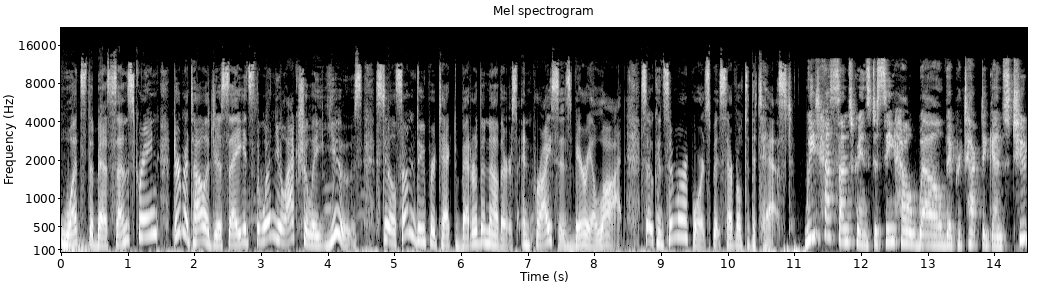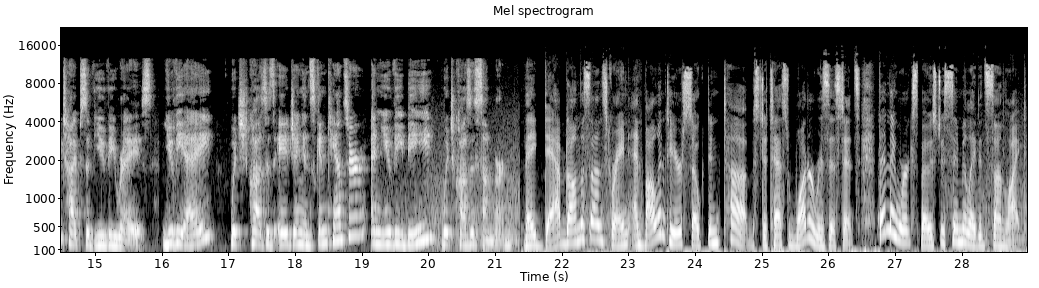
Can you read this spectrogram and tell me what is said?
What's the best sunscreen? Dermatologists say it's the one you'll actually use. Still, some do protect better than others, and prices vary a lot. So, Consumer Reports put several to the test. We test sunscreens to see how well they protect against two types of UV rays UVA, which causes aging and skin cancer, and UVB, which causes sunburn. They dabbed on the sunscreen, and volunteers soaked in tubs to test water resistance. Then they were exposed to simulated sunlight.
